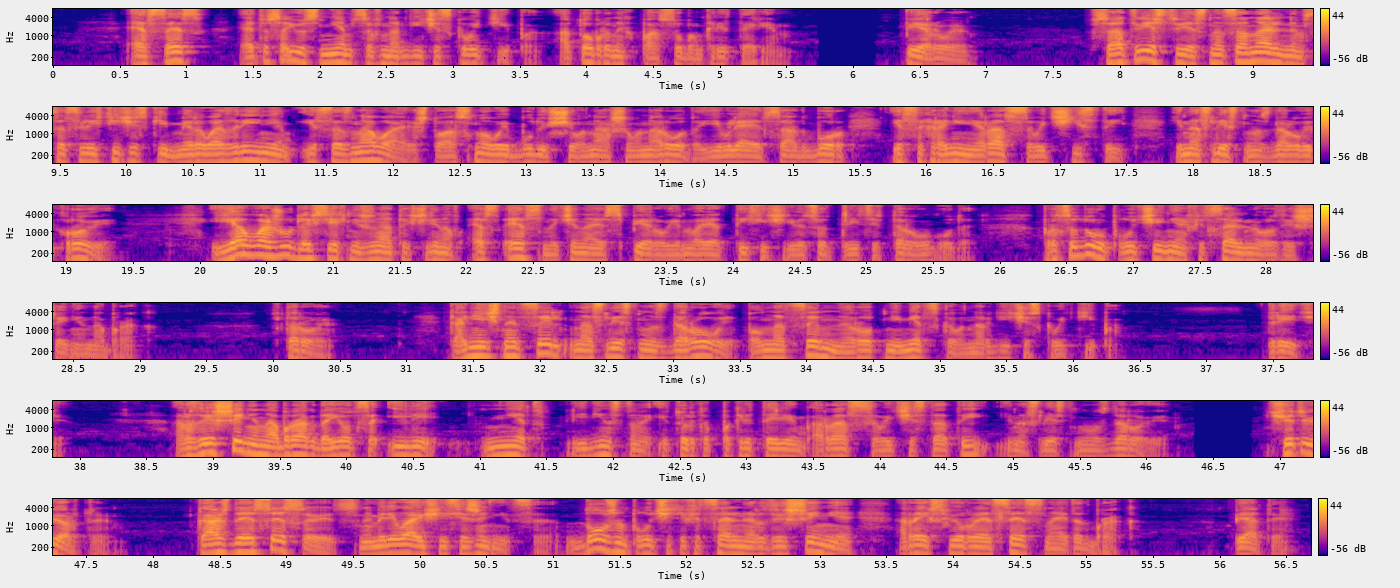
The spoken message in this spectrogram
СС – это союз немцев нордического типа, отобранных по особым критериям. Первое. В соответствии с национальным социалистическим мировоззрением и сознавая, что основой будущего нашего народа является отбор и сохранение расовой чистой и наследственно здоровой крови, я ввожу для всех неженатых членов СС, начиная с 1 января 1932 года, Процедуру получения официального разрешения на брак. Второе. Конечная цель – наследственно здоровый, полноценный род немецкого нордического типа. Третье. Разрешение на брак дается или нет единственно и только по критериям расовой чистоты и наследственного здоровья. Четвертое. Каждый эсэсовец, намеревающийся жениться, должен получить официальное разрешение Рейхсфюрера СС на этот брак. Пятое.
